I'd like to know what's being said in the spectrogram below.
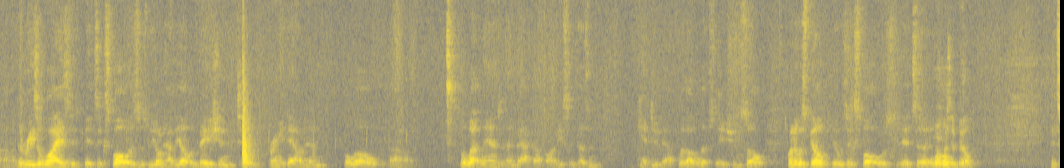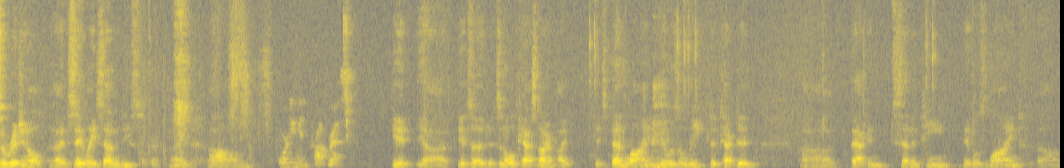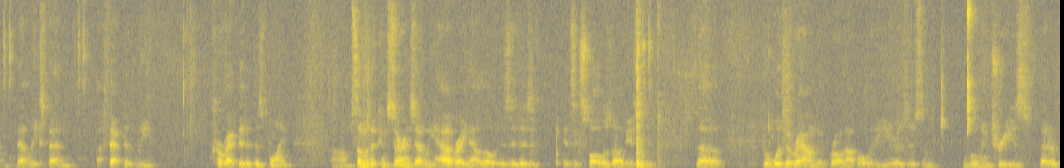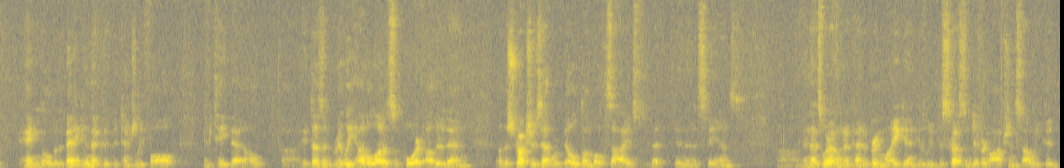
Uh, The reason why is it, it's exposed is we don't have the elevation to bring it down in below uh, the wetlands and then back up, obviously doesn't, can't do that without a lift station. So when it was built, it was exposed, it's a. When was it built? It's original, I'd say late seventies, Okay. right? Um, Recording in progress. It, uh, it's a, it's an old cast iron pipe, it's been lined, there was a leak detected, uh, back in seventeen, it was lined. Um, That leak's been effectively corrected at this point. Um, some of the concerns that we have right now though is it is, it's exposed, obviously. The, the woods around have grown up over the years, there's some looming trees that are hanging over the bank and that could potentially fall and take that out. Uh, It doesn't really have a lot of support other than uh, the structures that were built on both sides, that, and then it spans. Um, And that's where I'm gonna kind of bring Mike in, because we've discussed some different options, how we could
